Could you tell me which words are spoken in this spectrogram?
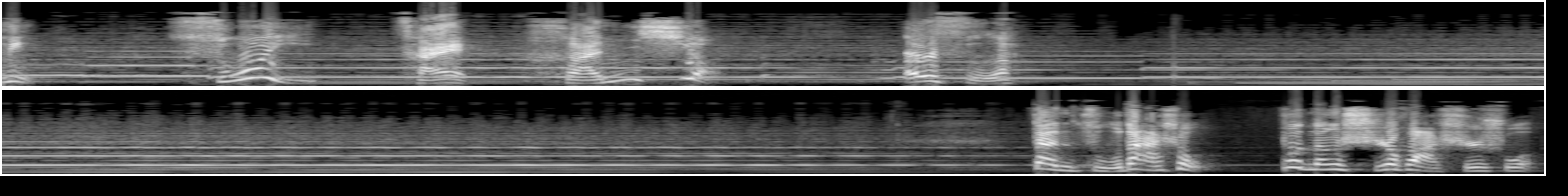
命，所以才。含笑而死！但祖大寿不能实话实说，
